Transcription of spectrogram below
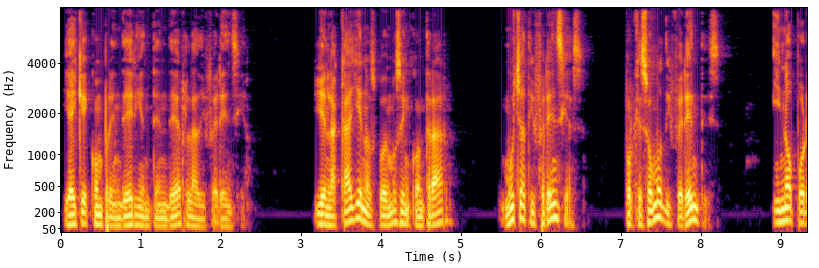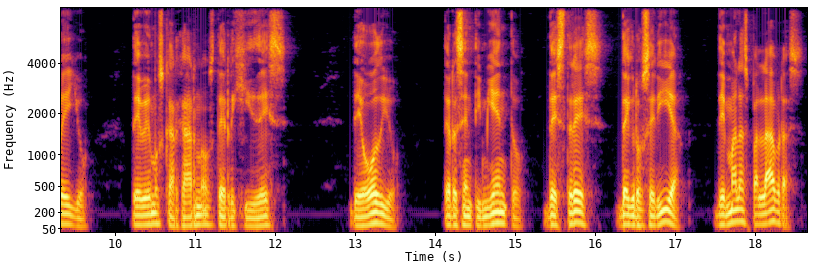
y hay que comprender y entender la diferencia. Y en la calle nos podemos encontrar muchas diferencias, porque somos diferentes. Y no por ello debemos cargarnos de rigidez, de odio, de resentimiento, de estrés, de grosería, de malas palabras,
